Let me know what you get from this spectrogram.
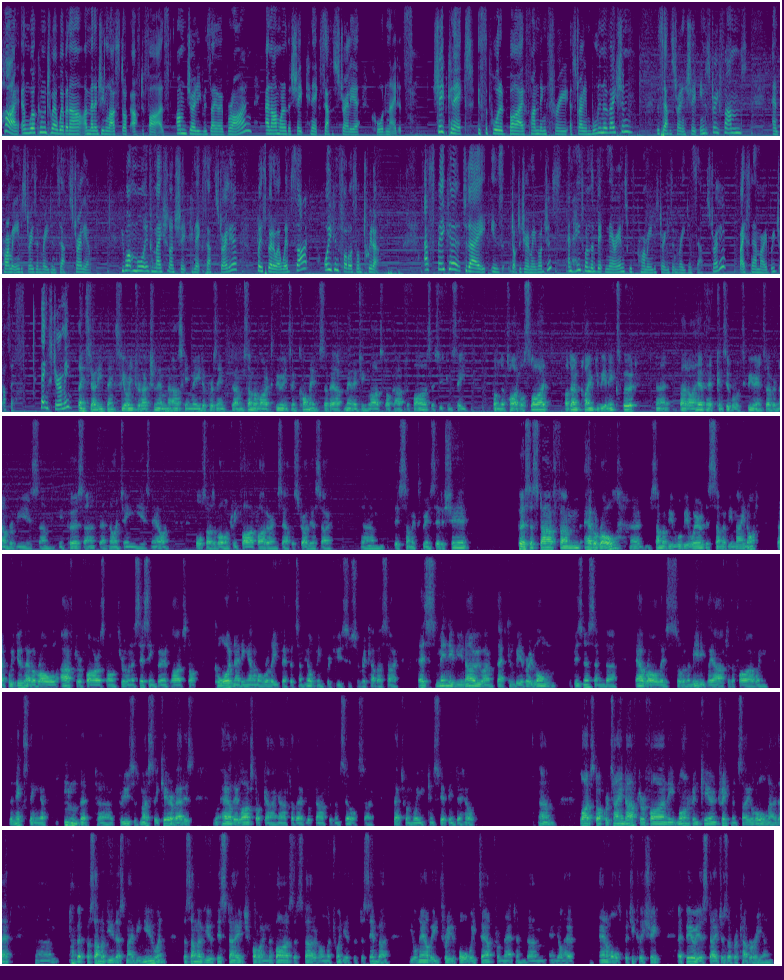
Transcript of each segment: Hi, and welcome to our webinar on managing livestock after fires. I'm Jodie Rizet O'Brien, and I'm one of the Sheep Connect South Australia coordinators. Sheep Connect is supported by funding through Australian Wool Innovation, the South Australian Sheep Industry Fund, and Primary Industries and Region South Australia. If you want more information on Sheep Connect South Australia, please go to our website or you can follow us on Twitter. Our speaker today is Dr. Jeremy Rogers, and he's one of the veterinarians with Primary Industries and Region South Australia, based in our Murray Bridge office. Thanks, Jeremy. Thanks, Jodie. Thanks for your introduction and asking me to present um, some of my experience and comments about managing livestock after fires. As you can see from the title slide, I don't claim to be an expert, uh, but I have had considerable experience over a number of years um, in PIRSA, about 19 years now, and also as a voluntary firefighter in South Australia. So um, there's some experience there to share. PIRSA staff um, have a role. Uh, some of you will be aware of this, some of you may not, but we do have a role after a fire has gone through in assessing burnt livestock, coordinating animal relief efforts and helping producers to recover. So as many of you know, uh, that can be a very long business and uh, our role is sort of immediately after the fire when the next thing that, that uh, producers mostly care about is how their livestock going after they've looked after themselves. So that's when we can step in to help. Um, livestock retained after a fire need monitoring, care, and treatment. So you'll all know that. Um, but for some of you, this may be new, and for some of you at this stage, following the fires that started on the 20th of December, you'll now be three to four weeks out from that, and um, and you'll have animals, particularly sheep, at various stages of recovery. And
